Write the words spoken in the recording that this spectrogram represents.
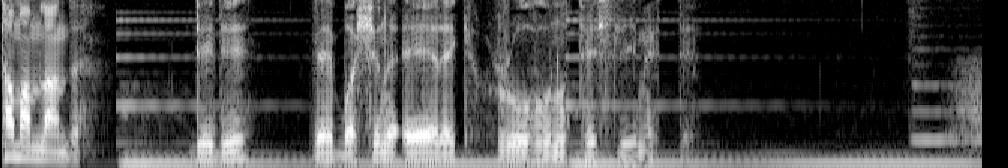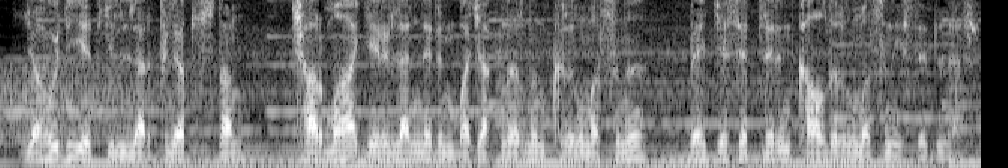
Tamamlandı. dedi ve başını eğerek ruhunu teslim etti. Yahudi yetkililer Pilatus'tan çarmıha gerilenlerin bacaklarının kırılmasını ve cesetlerin kaldırılmasını istediler.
